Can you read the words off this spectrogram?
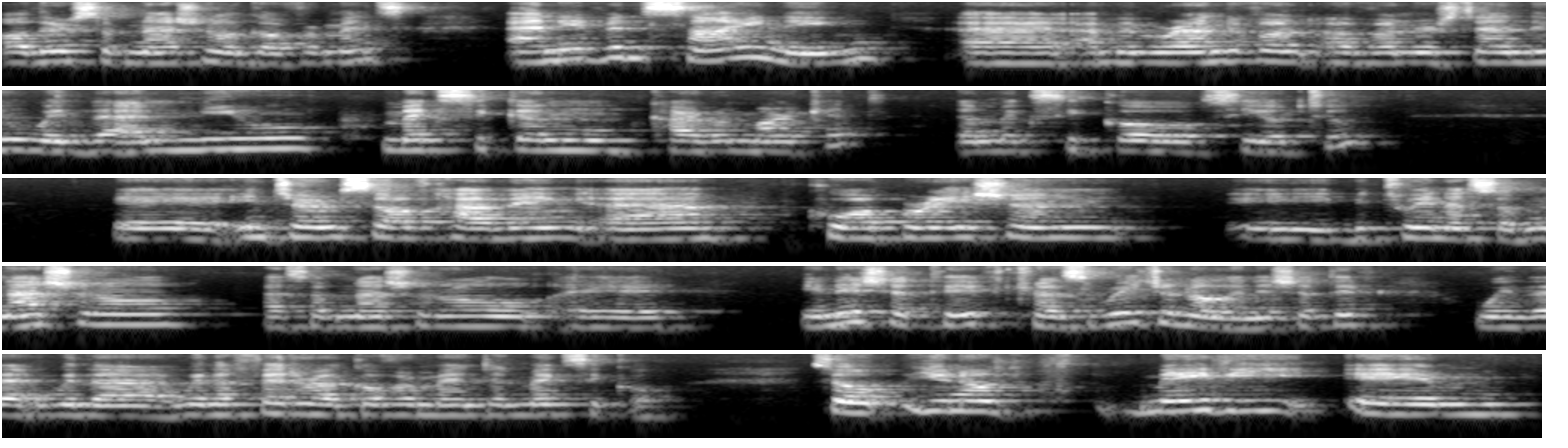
other subnational governments, and even signing uh, a memorandum of, of understanding with a new Mexican carbon market, the Mexico CO2, uh, in terms of having a cooperation uh, between a subnational, a subnational uh, initiative, transregional initiative with a, with a with a federal government in Mexico. So you know maybe um,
